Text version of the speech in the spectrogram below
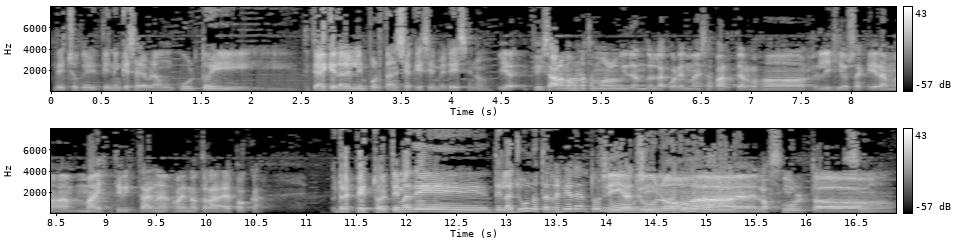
de hecho, que tienen que celebrar un culto y, y hay que darle la importancia que se merece, ¿no? Y eh, quizá a lo mejor no estamos olvidando en la cuaresma esa parte a lo mejor religiosa que era más, más estricta en, en otras épocas. Respecto al tema de, del ayuno, ¿te refieres, Antonio? Sí, ¿O ayuno, ayuno, a, eh, los sí. cultos.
